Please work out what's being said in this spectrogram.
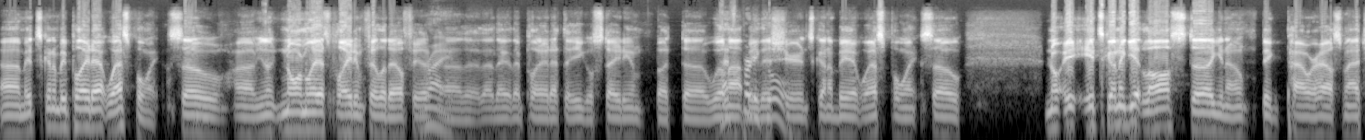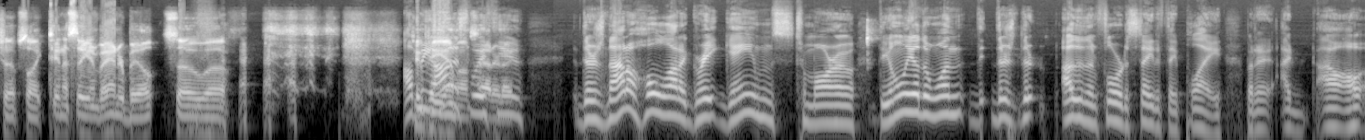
um, it's going to be played at West Point. So uh, you know, normally it's played in Philadelphia. Right. Uh, they, they play it at the Eagle Stadium, but uh, will That's not be this cool. year. It's going to be at West Point. So no, it, it's going to get lost. Uh, you know, big powerhouse matchups like Tennessee and Vanderbilt. So uh, I'll be honest with you. There's not a whole lot of great games tomorrow. The only other one there's there other than Florida State if they play, but I I I'll,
